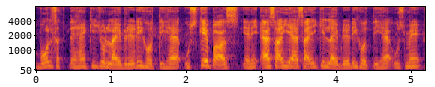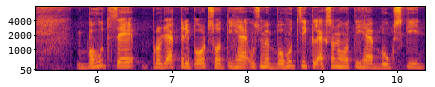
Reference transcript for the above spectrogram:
बोल सकते हैं कि जो लाइब्रेरी होती है, उसके पास, यानी एस आई एस आई की लाइब्रेरी होती है, उसमें बहुत से प्रोजेक्ट रिपोर्ट्स होती हैं, उसमें बहुत सी कलेक्शन होती है, बुक्स की,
